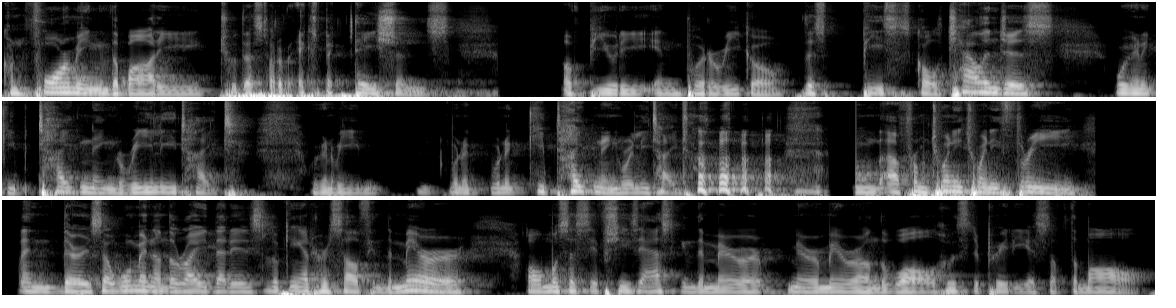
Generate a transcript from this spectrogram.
conforming the body to the sort of expectations of beauty in Puerto Rico. This piece is called Challenges. We're going to keep tightening really tight. We're going to be we're gonna, we're gonna keep tightening really tight. Um, uh, from 2023, and there's a woman on the right that is looking at herself in the mirror, almost as if she's asking the mirror, mirror, mirror on the wall, who's the prettiest of them all?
